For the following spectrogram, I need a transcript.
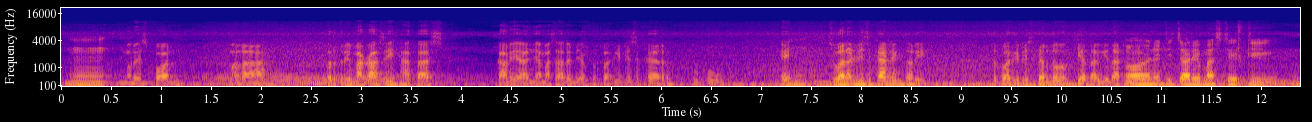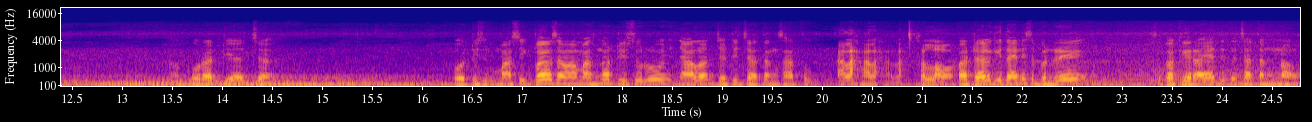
Hmm, merespon, malah berterima kasih atas karyanya Mas Arif yang berbagi di Segar buku. Eh, jualan di Segar, ding, sorry. Berbagi di Segar tuh kegiatan kita dulu. Oh ini dicari Mas Dedi. Akurat diajak. Oh di, Mas Iqbal sama Mas Nur disuruh nyalon jadi jateng satu. Alah, alah, alah, selo. Padahal kita ini sebenarnya sebagai rakyat itu jateng nol.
